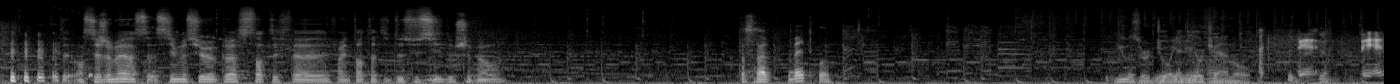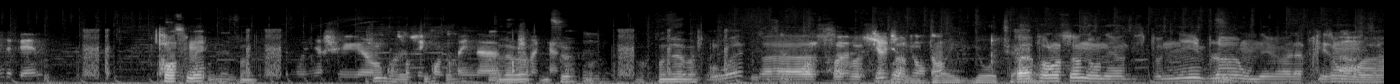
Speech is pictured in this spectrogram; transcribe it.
On sait jamais hein, si monsieur peut se tenter faire, faire une tentative de suicide, je sais pas. Ça serait bête, quoi. User joined your channel. c'est bizarre. PN, DPM. Transmet. Je suis en poursuite contre une euh, monsieur. Vous retournez là-bas. Ouais, bah, ça reçu. Bah, your bah, channel. pour l'instant, nous, on est indisponible. On est à la prison. euh,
